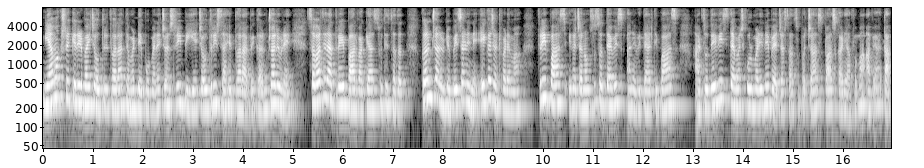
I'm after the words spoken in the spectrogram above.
નિયામક શ્રી કિરીટભાઈ ચૌધરી દ્વારા તેમજ depot manager Shri B A Chaudhary સાહેબ દ્વારા બે કર્મચારીઓને સવારથી રાત્રે બાર વાગ્યા સુધી સતત કર્મચારીઓને બેસાડીને એક જ અઠવાડિયામાં ફ્રી પાસ એક હજાર નવસો સત્યાવીસ અને વિદ્યાર્થી પાસ આઠસો ત્રેવીસ તેમજ કુલ મળીને બે હજાર સાતસો પચાસ પાસ કાઢી આપવામાં આવ્યા હતા.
